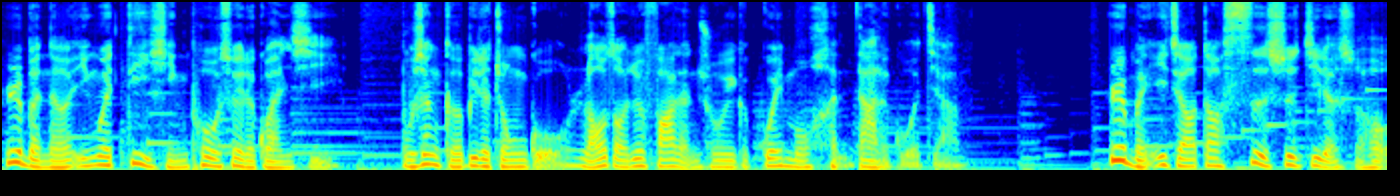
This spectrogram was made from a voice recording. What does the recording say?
日本呢，因为地形破碎的关系，不像隔壁的中国，老早就发展出一个规模很大的国家。日本一直要到四世纪的时候，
